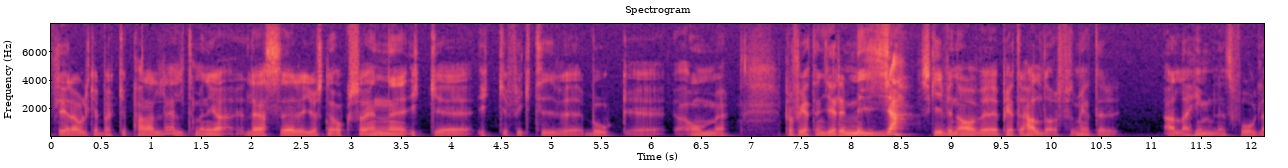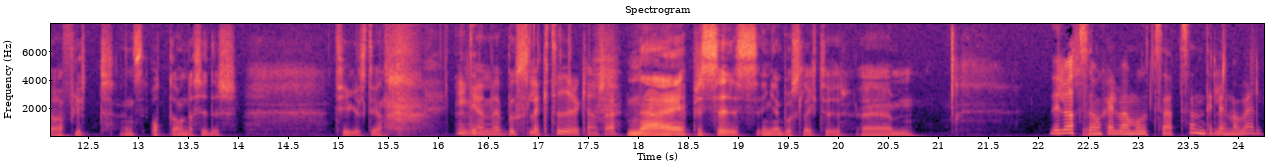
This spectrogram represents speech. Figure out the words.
flera olika böcker parallellt men jag läser just nu också en eh, icke, icke fiktiv eh, bok eh, om profeten Jeremia skriven av Peter Halldorf som heter Alla himlens fåglar har flytt. En 800 sidors tegelsten. Ingen busslektyr kanske? Nej, precis. Ingen busslektyr. Um, det låter så. som själva motsatsen till en novell.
